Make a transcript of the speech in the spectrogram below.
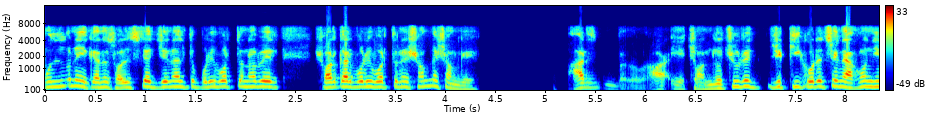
মূল্য নেই কেন সলিসিটার জেনারেল তো পরিবর্তন হবে সরকার পরিবর্তনের সঙ্গে সঙ্গে। আর আর এ চন্দ্রচূড়ে যে কি করেছেন এখন যে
